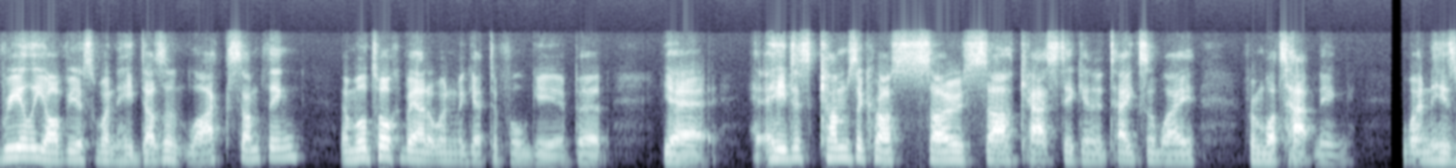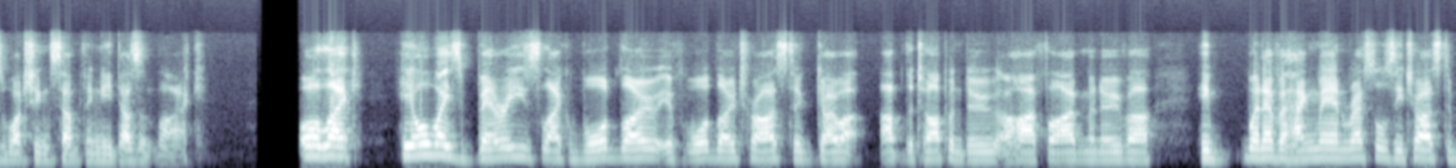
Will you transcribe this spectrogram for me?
really obvious when he doesn't like something, and we'll talk about it when we get to full gear, but yeah, he just comes across so sarcastic and it takes away from what's happening when he's watching something he doesn't like. Or like he always buries like Wardlow if Wardlow tries to go up, up the top and do a high fly maneuver. He whenever Hangman wrestles, he tries to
